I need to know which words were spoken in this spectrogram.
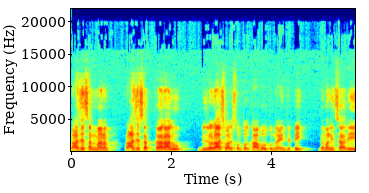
రాజసన్మానం రాజసత్కారాలు మిథున రాశి వారి సొంతం కాబోతున్నాయని చెప్పి గమనించాలి.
